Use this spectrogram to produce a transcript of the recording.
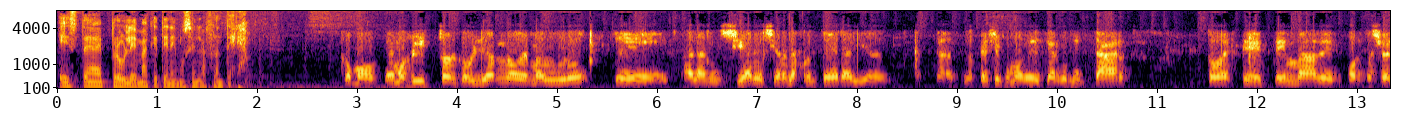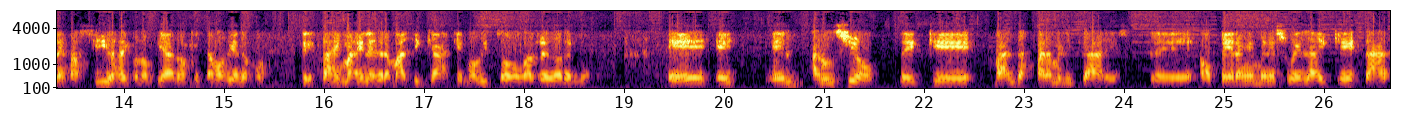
este problema que tenemos en la frontera. como hemos visto, el gobierno de Maduro, eh, al anunciar el cierre de la frontera y el- la especie como de, de argumentar todo este tema de deportaciones masivas de colombianos que estamos viendo con estas imágenes dramáticas que hemos visto alrededor del mundo, eh, eh, él anunció de que bandas paramilitares eh, operan en Venezuela y que estas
